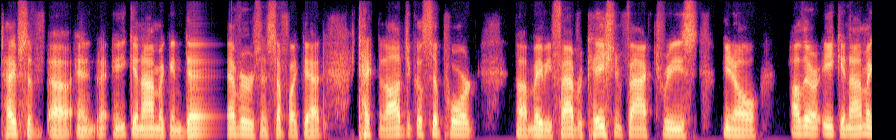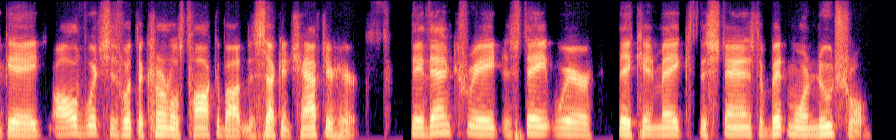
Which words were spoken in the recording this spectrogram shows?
types of uh, and economic endeavors and stuff like that, technological support, uh, maybe fabrication factories, you know, other economic aid, all of which is what the colonels talk about in the second chapter here. They then create a state where they can make the stands a bit more neutral.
